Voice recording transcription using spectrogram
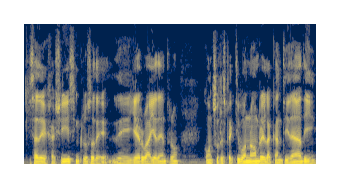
quizá de hashish incluso de, de hierba ahí adentro con su respectivo nombre la cantidad y,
